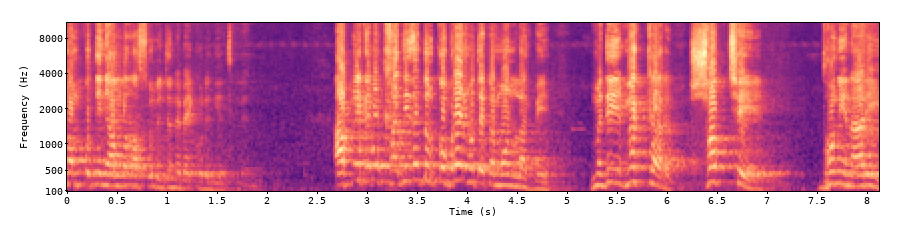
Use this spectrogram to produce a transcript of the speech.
সম্পত্তি নিয়ে আল্লাহ রাসূলের জন্য ব্যয় করে দিয়েছিলেন। আপনি কেবল খাদিজাতুল কোবরার মতো একটা মন লাগবে। মক্কার সবচেয়ে ধনী নারী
